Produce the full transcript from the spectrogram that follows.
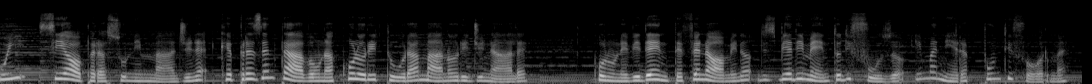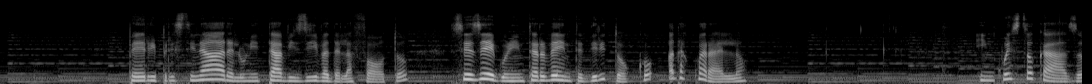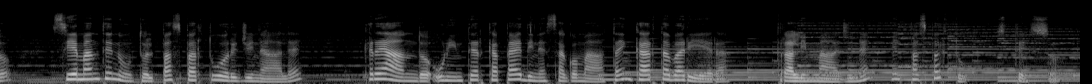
Qui si opera su un'immagine che presentava una coloritura a mano originale, con un evidente fenomeno di sbiadimento diffuso in maniera puntiforme. Per ripristinare l'unità visiva della foto si esegue un intervento di ritocco ad acquarello. In questo caso si è mantenuto il passepartout originale creando un'intercapedine sagomata in carta barriera tra l'immagine e il passepartout stesso.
